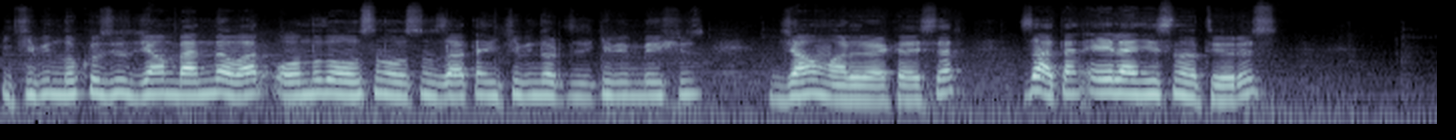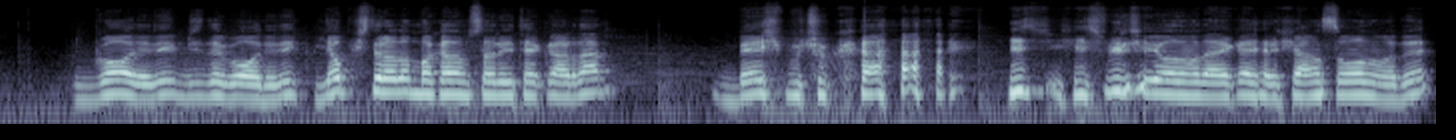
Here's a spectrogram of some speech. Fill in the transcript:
2900 can bende var. Onda da olsun olsun zaten 2400-2500 can vardır arkadaşlar. Zaten eğlencesini atıyoruz. Go dedi. Biz de go dedik. Yapıştıralım bakalım sarıyı tekrardan. 5.5k. Hiç hiçbir şey olmadı arkadaşlar. Şansı olmadı.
